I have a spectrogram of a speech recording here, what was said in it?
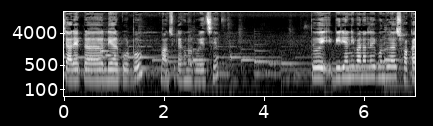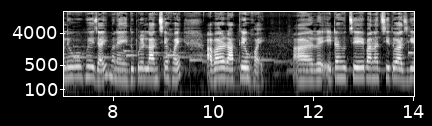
চার একটা লেয়ার করব। মাংসটা এখনও রয়েছে। তো বিরিয়ানি বানালে বন্ধুরা সকালেও হয়ে যায় মানে দুপুরের লাঞ্চে হয়, আবার রাত্রেও হয়। আর এটা হচ্ছে বানাচ্ছি, তো আজকে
